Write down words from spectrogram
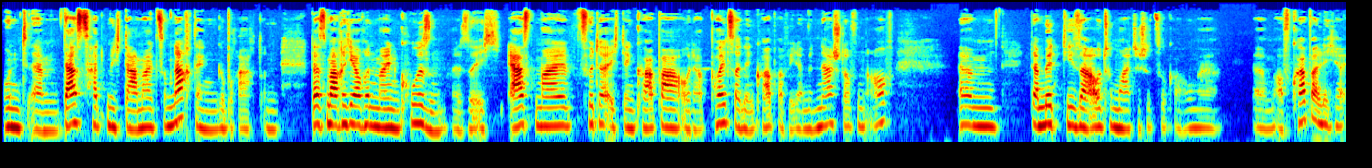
Und ähm, das hat mich damals zum Nachdenken gebracht. Und das mache ich auch in meinen Kursen. Also ich erstmal fütter ich den Körper oder polster den Körper wieder mit Nährstoffen auf, ähm, damit dieser automatische Zuckerhunger ähm, auf körperlicher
